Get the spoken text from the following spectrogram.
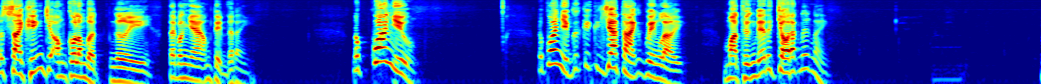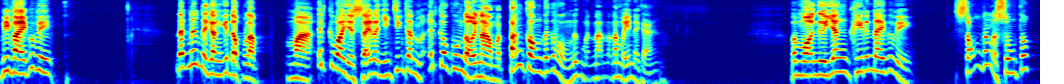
nó sai khiến cho ông Columbus người Tây Ban Nha ông tìm tới đây nó quá nhiều nó quá nhiều cái, cái, cái gia tài cái quyền lợi mà thượng đế đã cho đất nước này vì vậy quý vị đất nước này gần như độc lập mà ít có bao giờ xảy ra những chiến tranh mà ít có quân đội nào mà tấn công tới cái vùng nước Nam, Nam Mỹ này cả. Và mọi người dân khi đến đây quý vị sống rất là sung túc.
